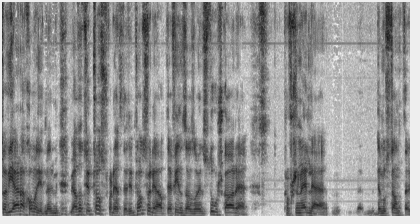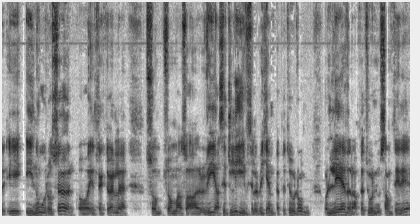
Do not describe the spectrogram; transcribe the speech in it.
så vi er da kommet dit. Men altså, til tross for dette, til tross for det at det finnes altså en stor skare profesjonelle demonstranter i, i, nord og sør, og intellektuelle som, som altså har via sitt liv til å bekjempe petroleum, og lever av petroleum samtidig,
